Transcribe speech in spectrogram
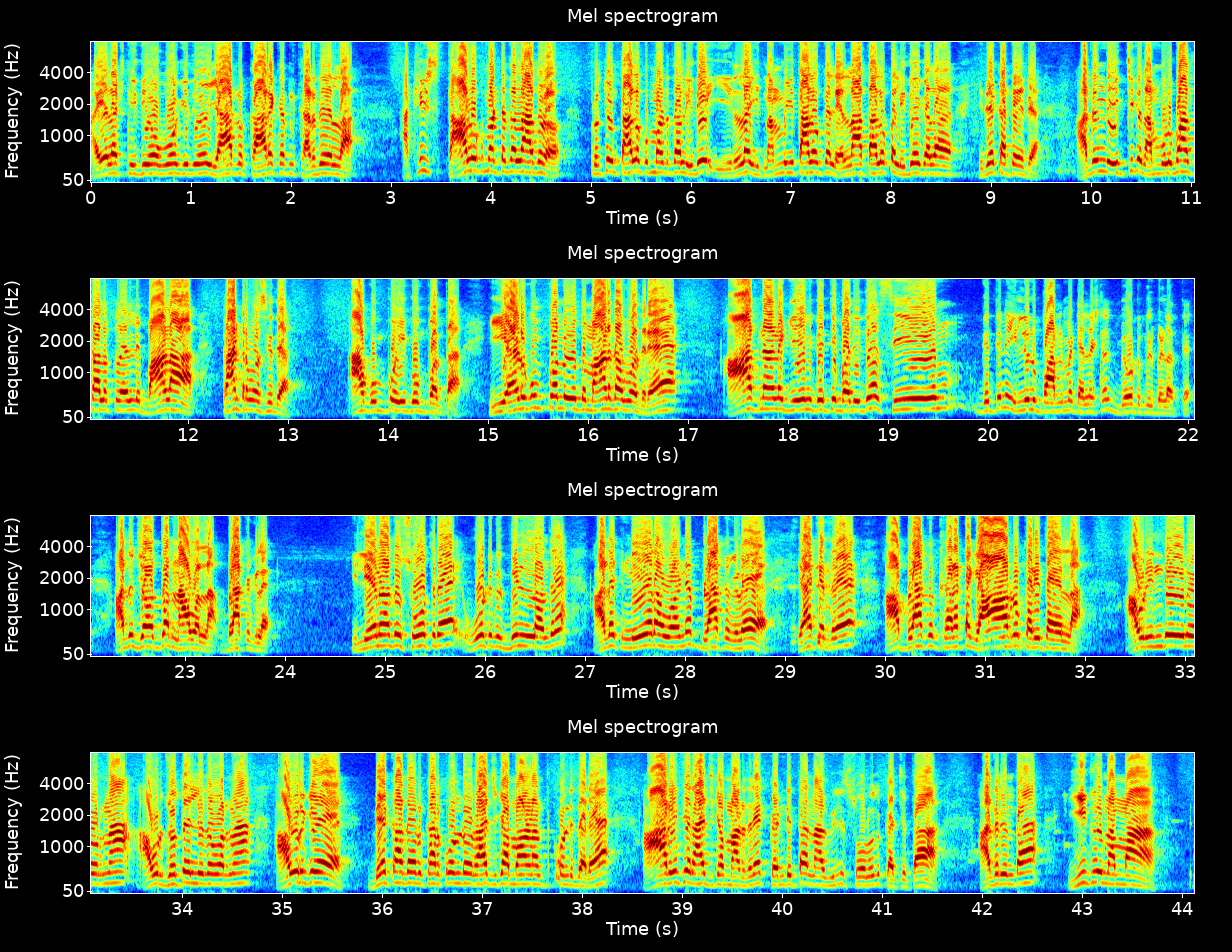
ಆ ಎಲೆಕ್ಷನ್ ಇದೆಯೋ ಹೋಗಿದೆಯೋ ಯಾರು ಕಾರ್ಯಕರ್ತನ ಕರೆದೇ ಇಲ್ಲ. ಅಟ್ಲೀಸ್ಟ್ ತಾಲೂಕು ಮಟ್ಟದಲ್ಲಾದರೂ ಪ್ರತಿಯೊಂದು ತಾಲೂಕು ಮಟ್ಟದಲ್ಲಿ ಇದೇ ಎಲ್ಲ ನಮ್ಮ ಈ ತಾಲೂಕಲ್ಲಿ ಎಲ್ಲ ತಾಲೂಕಲ್ಲಿ ಇದೇ ಗಲ ಇದೇ ಕತೆ ಇದೆ. ಅದರಿಂದ ಹೆಚ್ಚಿಗೆ ನಮ್ಮ ಮುಳಬಾಲ್ ತಾಲೂಕಲ್ಲಿ ಭಾಳ ಕಾಂಟ್ರವರ್ಸ್ ಇದೆ. ಆ ಗುಂಪು ಈ ಗುಂಪು ಅಂತ. ಈ ಎರಡು ಗುಂಪನ್ನು ಒಂದು ಮಾಡ್ದ ಹೋದ್ರೆ ಆದ ನನಗೆ ಏನು ಗತಿ ಬಂದಿದೆ ಸೇಮ್ ಗತಿನೇ ಇಲ್ಲಿನೂ ಪಾರ್ಲಿಮೆಂಟ್ ಎಲೆಕ್ಷನಲ್ಲಿ ಬೋಟ್ಗಳು ಬೀಳುತ್ತೆ. ಅದು ಜವಾಬ್ದಾರಿ ನಾವಲ್ಲ ಬ್ಲಾಕ್ಗಳೇ. ಇಲ್ಲೇನಾದರೂ ಸೋತ್ರೆ ಓಟ್ಗಳು ಬೀಳಲ್ಲ ಅಂದರೆ ಅದಕ್ಕೆ ನೇರ ಹೊಣೆ ಬ್ಲಾಕ್ಗಳೇ. ಯಾಕೆಂದರೆ ಆ ಬ್ಲಾಕ್ ಕರೆಕ್ಟಾಗಿ ಯಾರೂ ಕರಿತಾ ಇಲ್ಲ. ಅವ್ರ ಹಿಂದೆ ಇರೋರನ್ನ ಅವ್ರ ಜೊತೆಯಲ್ಲಿರೋರನ್ನ ಅವ್ರಿಗೆ ಬೇಕಾದವ್ರು ಕರ್ಕೊಂಡು ರಾಜಕೀಯ ಮಾಡೋಣ ಅಂತಕೊಂಡಿದ್ದಾರೆ ಆ ರೀತಿ ರಾಜಕೀಯ ಮಾಡಿದ್ರೆ ಖಂಡಿತ ನಾವಿಲ್ಲಿ ಸೋಲೋದು ಖಚಿತ. ಅದರಿಂದ ಈಗಲೂ ನಮ್ಮ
